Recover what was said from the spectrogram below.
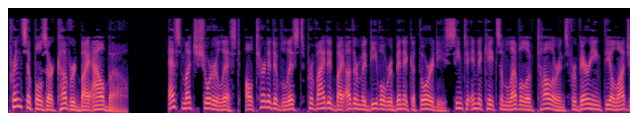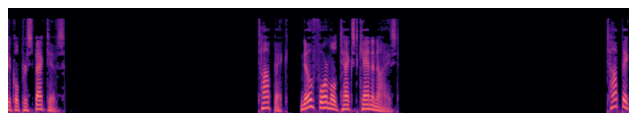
principles are covered by Albo, S much shorter list. Alternative lists provided by other medieval rabbinic authorities seem to indicate some level of tolerance for varying theological perspectives. Topic: No formal text canonized. Topic:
